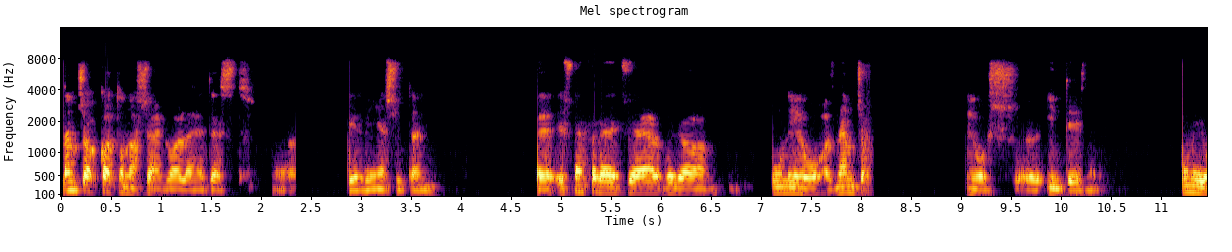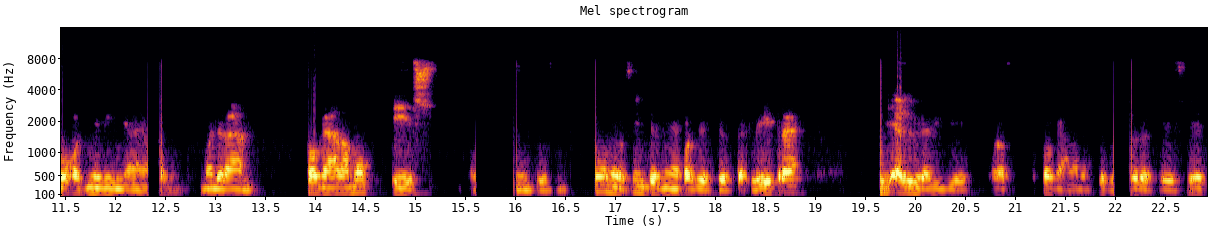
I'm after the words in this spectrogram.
Nem csak katonasággal lehet ezt érvényesíteni. És ne felejts el, hogy a Unió az nem csak uniós intézmény. Unió az mi mindnyáján. Magyarán tagállamok és intézmények. Uniós intézmények azért jöttek létre, hogy előre vigyék a tagállamok között öröklését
